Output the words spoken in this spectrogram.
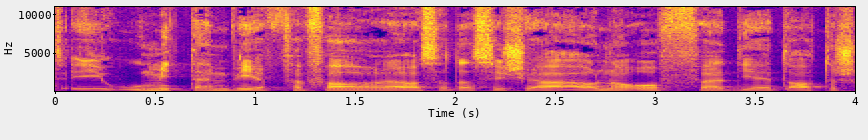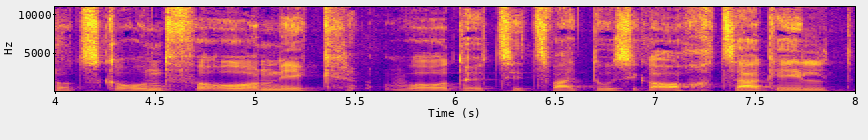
die EU mit dem wird verfahren. Also das ist ja auch noch offen, die Datenschutzgrundverordnung, wo dort seit 2018 gilt,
